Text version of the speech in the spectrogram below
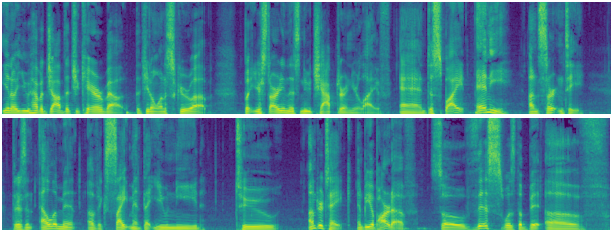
you know, you have a job that you care about that you don't want to screw up but you're starting this new chapter in your life. And despite any uncertainty, there's an element of excitement that you need to undertake and be a part of. So, this was the bit of,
